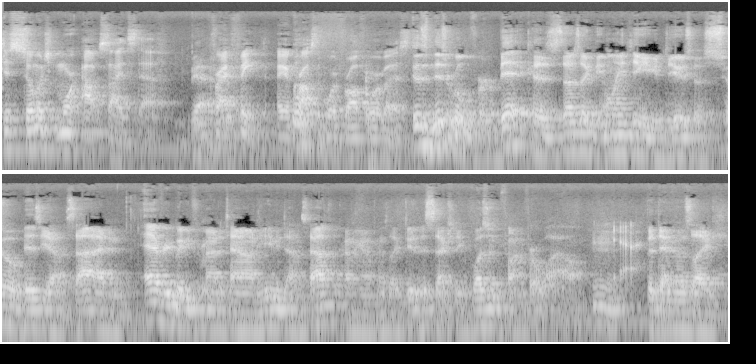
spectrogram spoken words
just so much more outside stuff. Yeah. For I think like, across the board for all four of us. It was miserable for a bit because that was like the only thing you could do. So it was so busy outside, and everybody from out of town, even down south, were coming up. And I was like, dude, this actually wasn't fun for a while. Mm. Yeah. But then it was like,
